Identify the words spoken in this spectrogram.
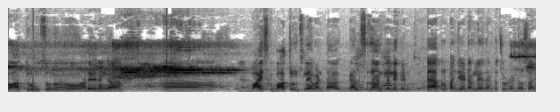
బాత్రూమ్స్ను అదేవిధంగా బాయ్స్కి బాత్రూమ్స్ లేవంట. గర్ల్స్ దాంట్లోకి ట్యాప్లు పనిచేయడం లేదంట చూడండి ఒకసారి.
